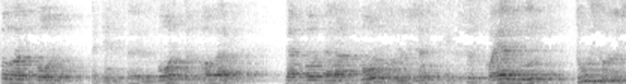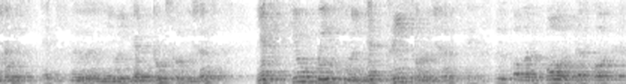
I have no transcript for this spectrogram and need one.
power 4, that is uh, fourth power. Therefore, there are four solutions. x square means two solutions. x uh, you will get two solutions. X cube means you will get three solutions. x to the power 4. Therefore,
